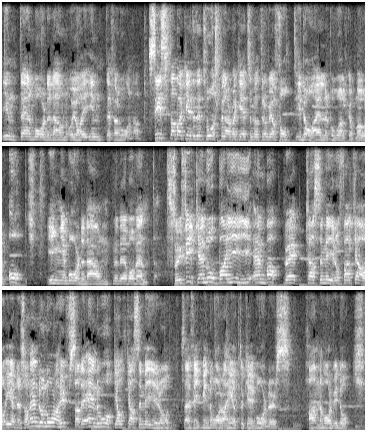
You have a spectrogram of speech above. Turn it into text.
inte en border down och jag är inte förvånad. Sista paketet är tvåspelarpaket som jag tror vi har fått idag eller på World Cup Mode. Och ingen border down, men det var väntat. Så vi fick ändå Bailly, Mbappe, Casemiro, Falcao, Ederson. Ändå några hyfsade. En walkout Casemiro. Sen fick vi några helt okej okay borders. Han har vi dock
